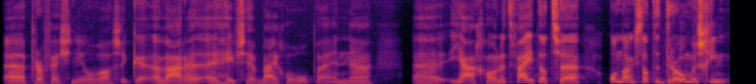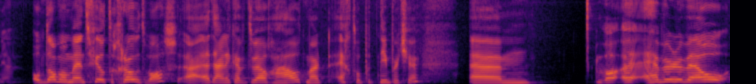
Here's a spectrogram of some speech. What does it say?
uh, professioneel was. Ik, waren, heeft ze erbij geholpen. En ja, gewoon het feit dat ze, ondanks dat de droom misschien op dat moment veel te groot was... uiteindelijk heb ik het wel gehaald, maar echt op het nippertje... Um, we, hebben er wel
